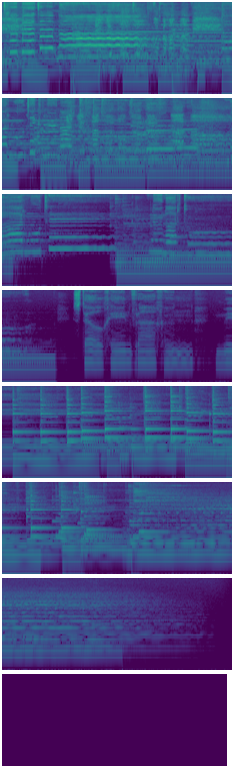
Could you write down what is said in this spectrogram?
En je foto van behang maar weer. Waar moet ik nu naar? En je gaat gewoon terug naar val. Waar moet ik nu naartoe? Stel geen vragen meer.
